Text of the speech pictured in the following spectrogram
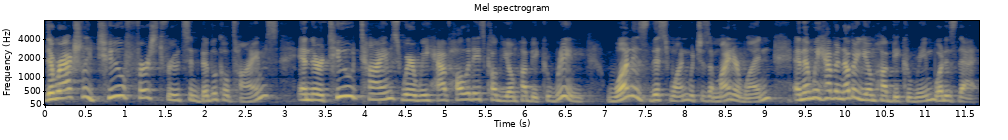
There were actually two first fruits in biblical times, and there are two times where we have holidays called Yom HaBikurim. One is this one, which is a minor one, and then we have another Yom HaBikurim. What is that?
